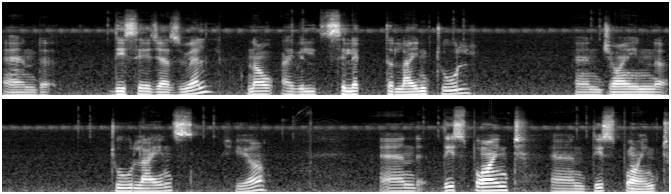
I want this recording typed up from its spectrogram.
and this edge as well. Now I will select the line tool and join two lines here. And this point and this point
